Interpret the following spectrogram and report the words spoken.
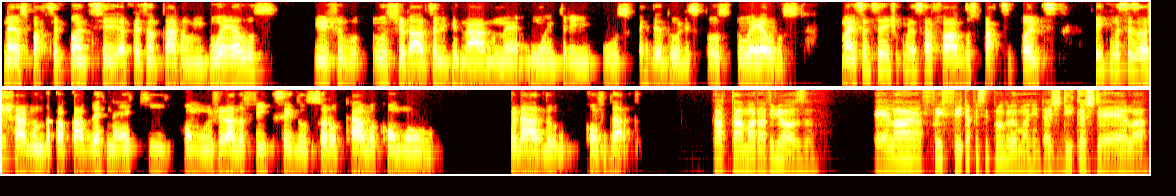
Né? Os participantes se apresentaram em duelos, e os, os jurados eliminaram né, um entre os perdedores dos duelos. Mas antes da gente começar a falar dos participantes, o que, que vocês acharam da Tata Werneck como jurada fixa e do Sorocaba como jurado convidado? Tata maravilhosa. Ela foi feita para esse programa, gente. As dicas dela,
